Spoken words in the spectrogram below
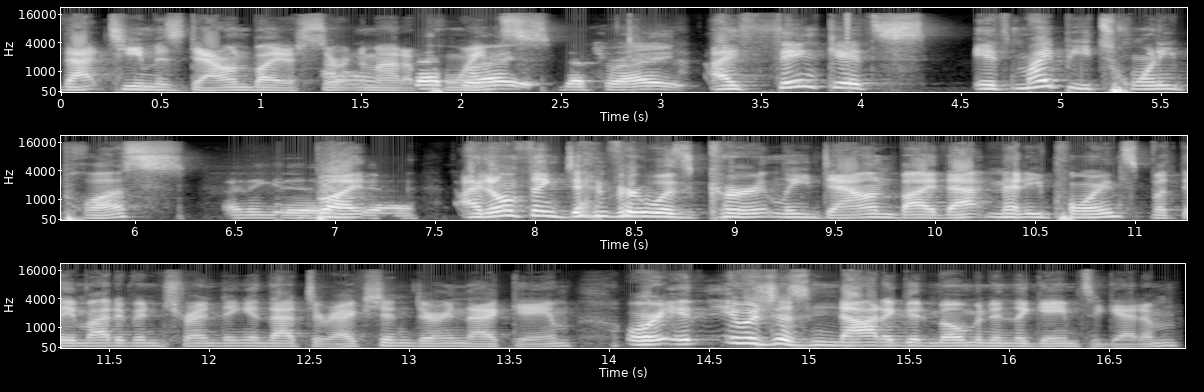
that team is down by a certain oh, amount of That's points. right. That's right. I think it's it might be 20 plus. I think it is. But yeah. I don't think Denver was currently down by that many points, but they might have been trending in that direction during that game. Or it, it was just not a good moment in the game to get him.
